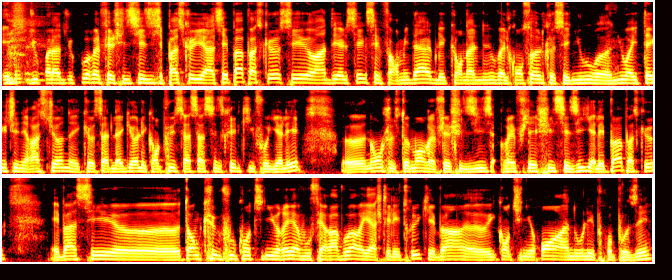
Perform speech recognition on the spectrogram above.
et donc, du, voilà, du coup, réfléchissez. C'est parce que y a- c'est pas parce que c'est un DLC que c'est formidable et qu'on a une nouvelle console que c'est new, euh, new high tech generation et que ça a de la gueule et qu'en plus c'est Assassin's Creed qu'il faut y aller. Euh, non, justement, réfléchissez, réfléchissez-y, y allez pas parce que, eh ben, c'est euh, tant que vous continuerez à vous faire avoir et acheter les trucs, eh ben, euh, ils continueront à nous les proposer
